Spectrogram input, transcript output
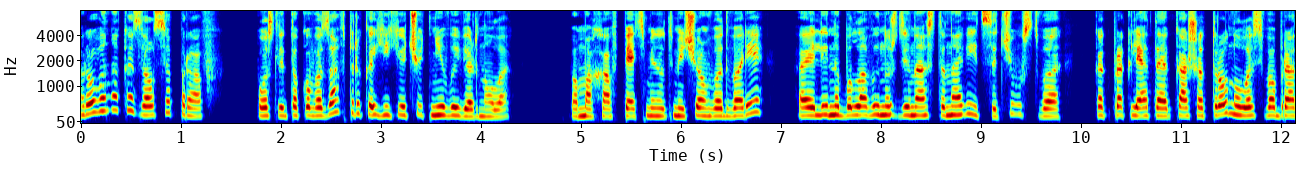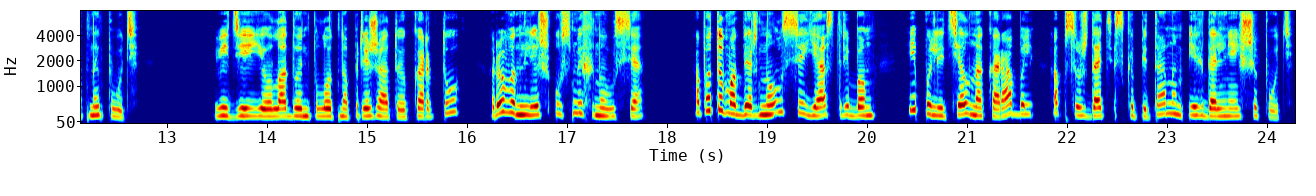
Рован оказался прав. После такого завтрака ее чуть не вывернуло. Помахав пять минут мечом во дворе, а Элина была вынуждена остановиться, чувствуя, как проклятая каша тронулась в обратный путь. Видя ее ладонь, плотно прижатую к рту, Рован лишь усмехнулся, а потом обернулся ястребом и полетел на корабль обсуждать с капитаном их дальнейший путь.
